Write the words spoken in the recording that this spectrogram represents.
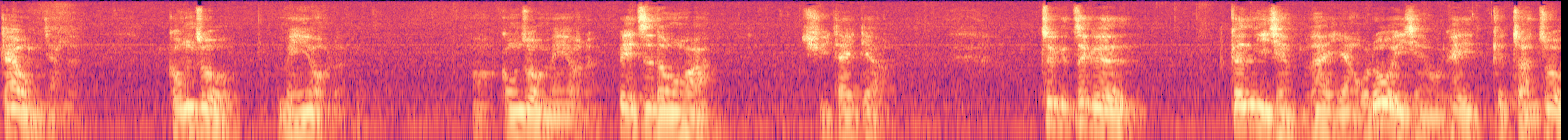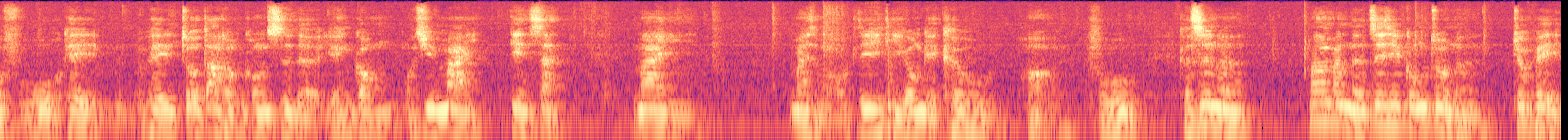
刚才我们讲的，工作没有了。哦，工作没有了，被自动化取代掉了。这个这个跟以前不太一样。我如果以前我可以转做服务，我可以我可以做大同公司的员工，我去卖电扇，卖卖什么？我可以提供给客户哦服务。可是呢，慢慢的这些工作呢就被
